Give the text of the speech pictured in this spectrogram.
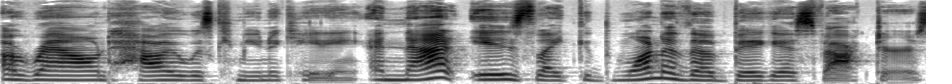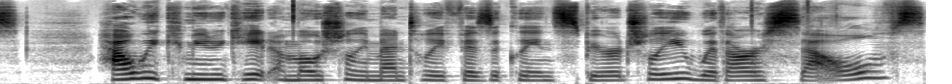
around how I was communicating. And that is like one of the biggest factors. How we communicate emotionally, mentally, physically, and spiritually with ourselves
